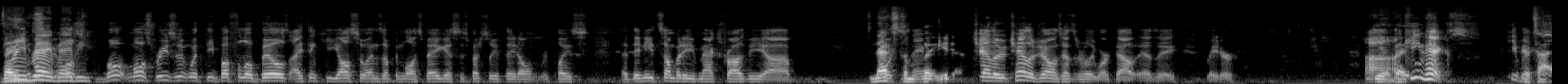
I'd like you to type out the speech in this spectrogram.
Green Bay, baby. Most, most, recent with the Buffalo Bills. I think he also ends up in Las Vegas, especially if they don't replace. That they need somebody. Maxx Crosby. Uh, Next to play, yeah. Chandler Chandler Jones hasn't really worked out as a Raider. Uh, yeah, Akiem Hicks. Akiem Hicks. Retired.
